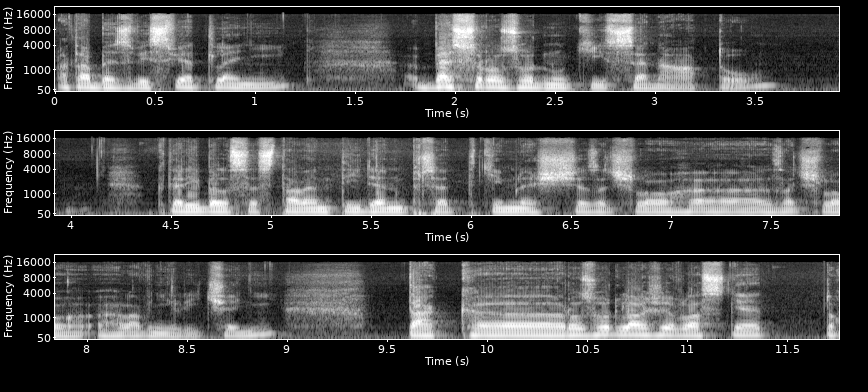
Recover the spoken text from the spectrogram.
a ta bez vysvětlení, bez rozhodnutí Senátu, který byl sestaven týden před tím, než začalo, eh, začalo hlavní líčení, tak eh, rozhodla, že vlastně to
